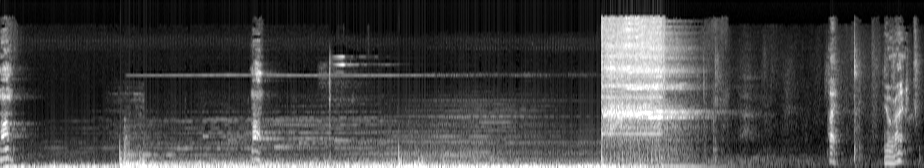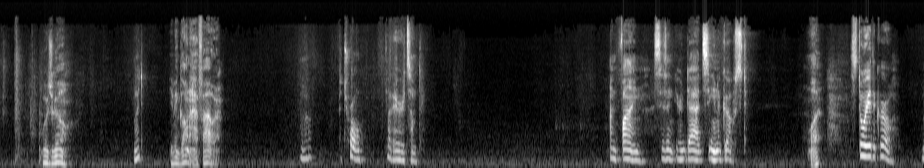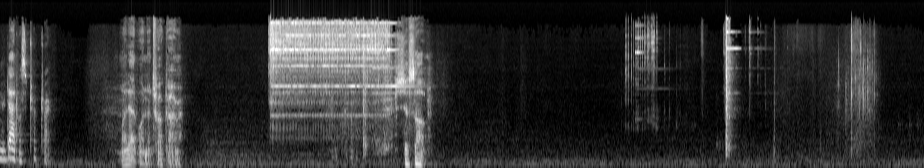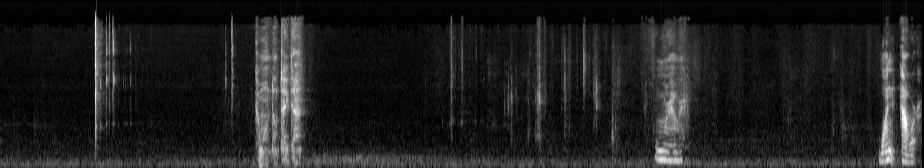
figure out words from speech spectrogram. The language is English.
Mom? Mom? Hi. You all right? Where'd you go? What? You've been gone a half hour. Patrol. Thought I heard something. I'm fine. This isn't your dad seeing a ghost. What? Story of the girl. Your dad was a truck driver. My dad wasn't a truck driver. Shift's up. Come on, don't take that. One more hour. One hour.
